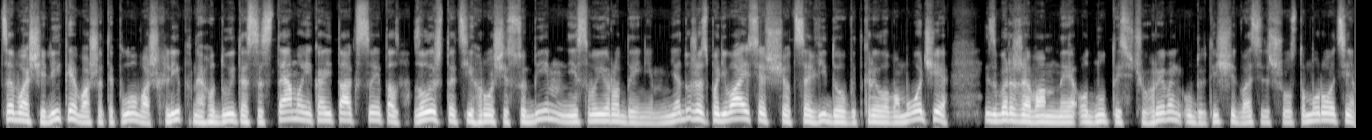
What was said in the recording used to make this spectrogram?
Це ваші ліки, ваше тепло, ваш хліб. Не годуйте систему, яка і так сита. Залиште ці гроші собі і своїй родині. Я дуже сподіваюся, що це відео відкрило вам очі і збереже вам не одну тисячу гривень у 2026 році.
